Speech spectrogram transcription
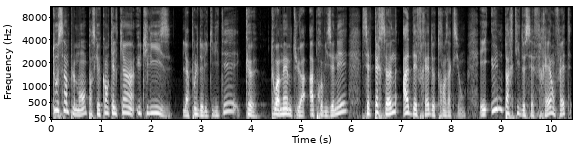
tout simplement parce que quand quelqu'un utilise la poule de liquidité, que toi-même tu as approvisionné, cette personne a des frais de transaction. Et une partie de ces frais, en fait,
